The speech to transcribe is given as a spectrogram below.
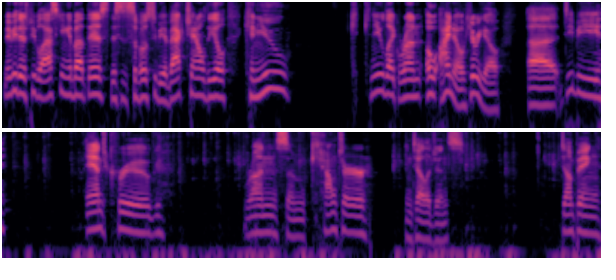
maybe there's people asking about this. This is supposed to be a back channel deal. Can you, can you like run, oh, I know, here we go. Uh, DB and Krug run some counter intelligence dumping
